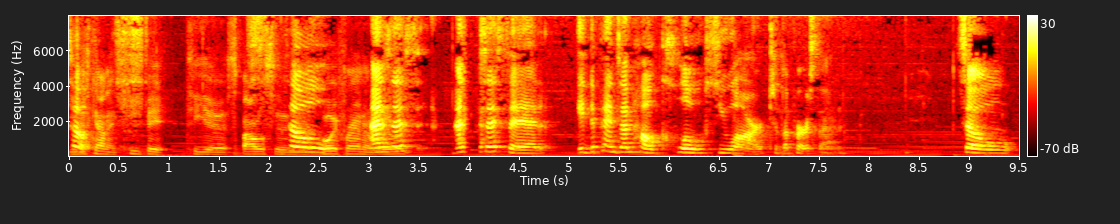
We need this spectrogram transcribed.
You so, just kind of keep it to your spouse and so boyfriend or as I, as I said, it depends on how close you are to the person. So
